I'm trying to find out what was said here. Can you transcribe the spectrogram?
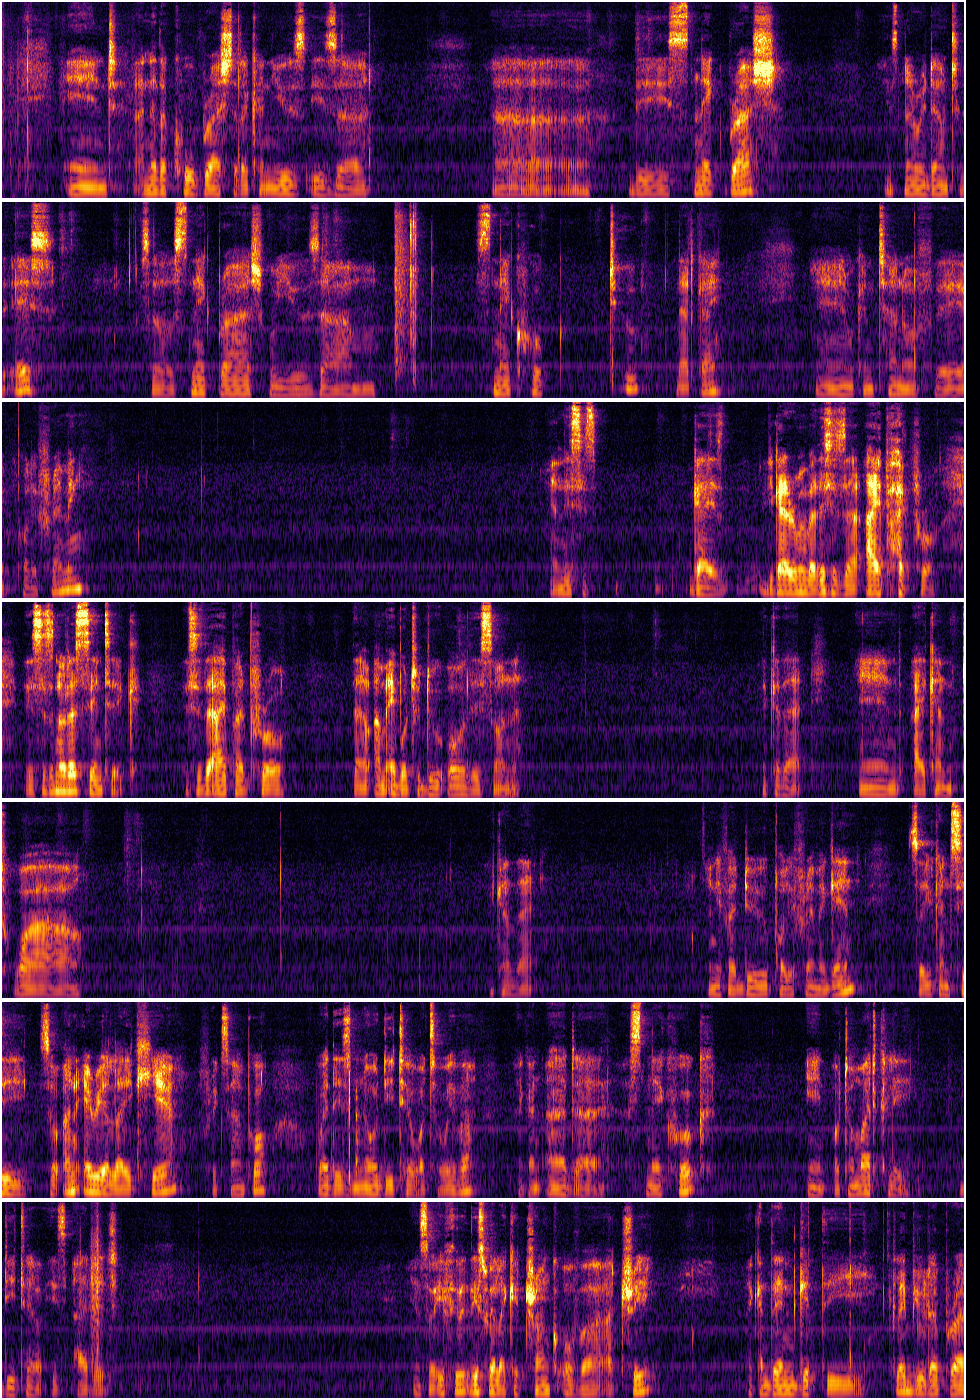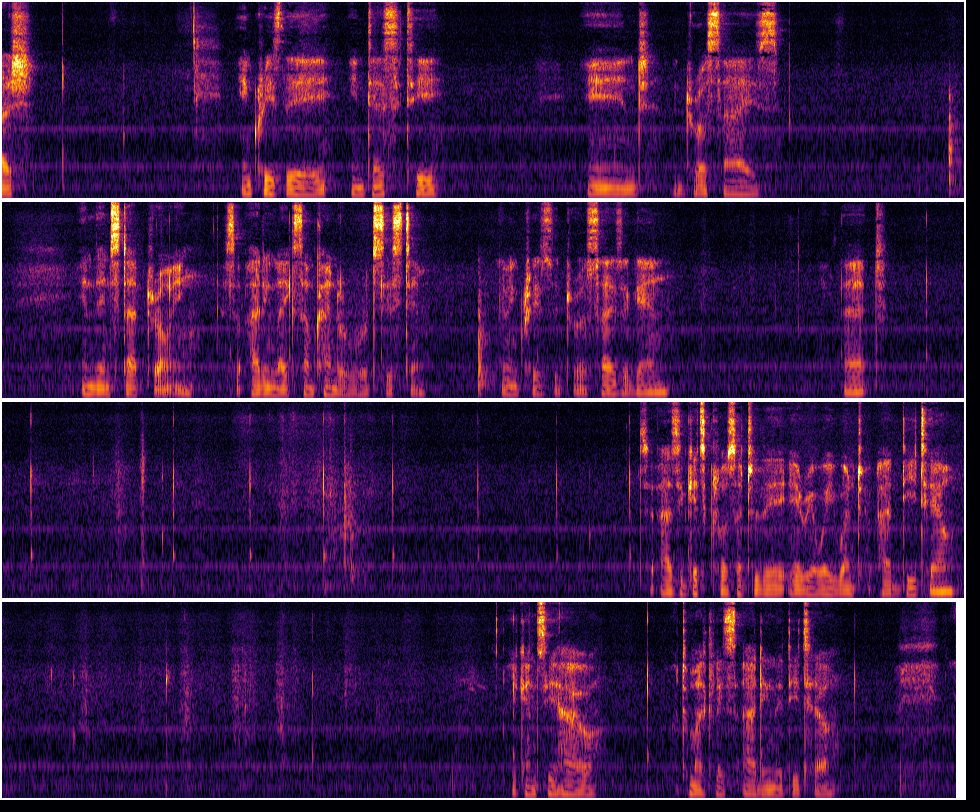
And another cool brush that I can use is uh, uh, the snake brush. Is narrowed down to the S. So snake brush we use um, snake hook 2 that guy. And we can turn off the polyframing. And this is guys you gotta remember this is an iPad Pro. This is not a Cintiq. This is the iPad Pro that I'm able to do all this on look at that. And I can twirl. Look at that. And if I do polyframe again so you can see so an area like here for example where there's no detail whatsoever I can add a, a snake hook and automatically detail is added. And so if this were like a trunk of a, a tree I can then get the clay builder brush increase the intensity and draw size and then start drawing. So adding like some kind of root system. And increase the draw size again like that so as it gets closer to the area where you want to add detail. You can see how automatically it's adding the detail.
